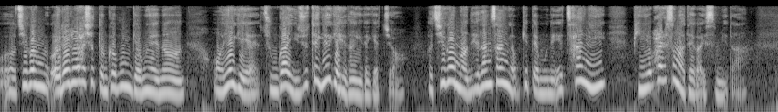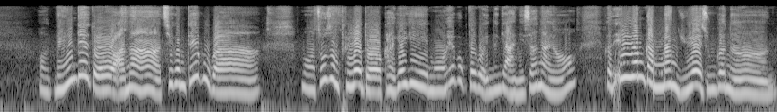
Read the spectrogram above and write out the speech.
어, 지금 의뢰를 하셨던 그분 경우에는 어, 여기에 중과 2주택 여기에 해당이 되겠죠. 어, 지금은 해당 사항이 없기 때문에 이 창이 비활성화되어 있습니다. 어, 내년대도 아마 지금 대구가 뭐 조정 풀려도 가격이 뭐 회복되고 있는 게 아니잖아요. 그 1년간만 유예해 준 거는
